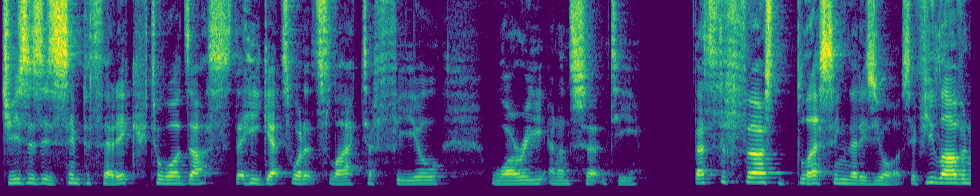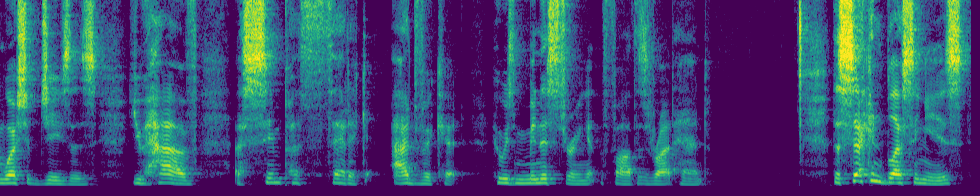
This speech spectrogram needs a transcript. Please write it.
Jesus is sympathetic towards us, that he gets what it's like to feel worry and uncertainty. That's the first blessing that is yours. If you love and worship Jesus, you have a sympathetic advocate who is ministering at the Father's right hand. The second blessing is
